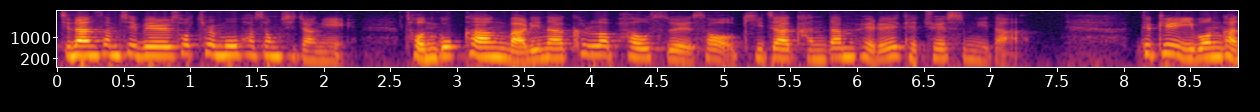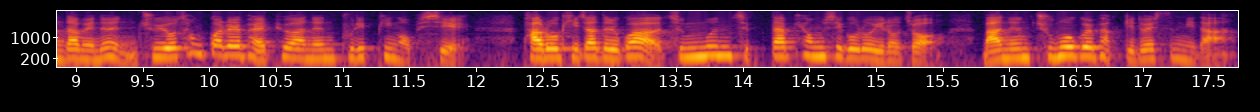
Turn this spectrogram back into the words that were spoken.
지난 30일 서철모 화성시장이 전곡항 마리나 클럽하우스에서 기자 간담회를 개최했습니다. 특히 이번 간담회는 주요 성과를 발표하는 브리핑 없이 바로 기자들과 증문즉답 형식으로 이뤄져 많은 주목을 받기도 했습니다.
